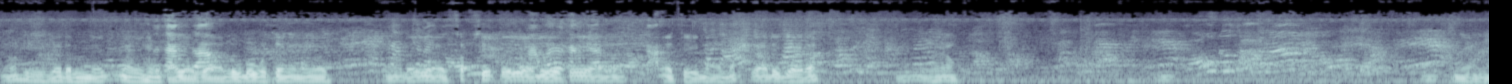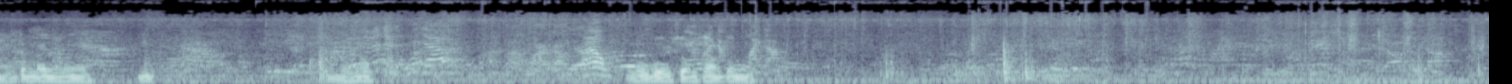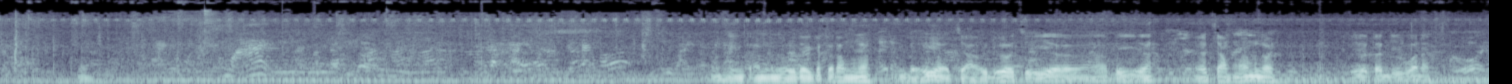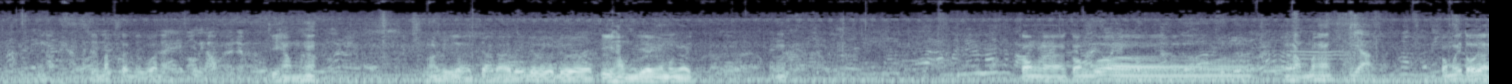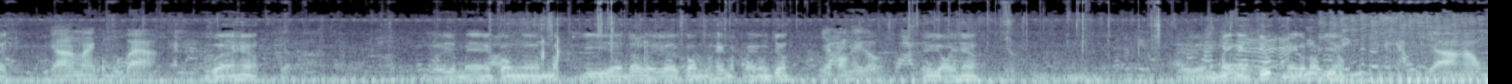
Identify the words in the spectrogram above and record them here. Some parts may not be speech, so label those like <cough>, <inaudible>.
đó thì gia đình cái ngày hiện tại giờ, giờ lu bu hết trơn nha mọi người. Đó, để ờ, sắp xếp để ờ, đưa cái ờ, ờ, chị mà mất ra đi về đó. Đó, mọi người thấy không? Nhà nhà ở trong đây nha mọi người. Mọi người thấy không? Lu bu xôn xao cho nhà hiện tại mọi người ở đây rất là đông nha. Để ờ, chờ đưa chị ờ, bị ờ, chồng á mọi người. Chị là tên gì quên nè chị mắc tên gì quên nè chị Hồng ha. Đó thì ờ, chờ đợi để đưa đưa chị Hồng về nha mọi người. Đó. con là con của ờ, Hồng đó ha? Dạ, con mấy tuổi rồi? Dạ năm nay con 13 13 ha? Dạ. Rồi mẹ con ờ, mắc gì đó rồi ờ, con có thấy mặt mẹ con chưa? Dạ con thấy rồi. Thấy rồi ha. Dạ. Ừ. rồi mấy ngày trước mẹ có nói gì không? Dạ không.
